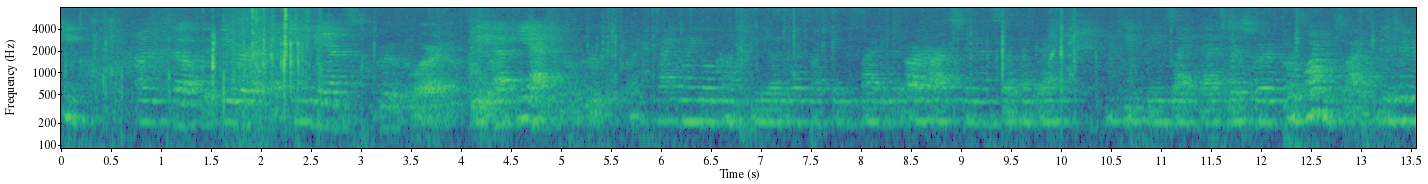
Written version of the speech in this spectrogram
keep on yourself if you were in a dance group or a theatrical group. Like when you go company or our students stuff like that, You keep things like that just for performance-wise, because you're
